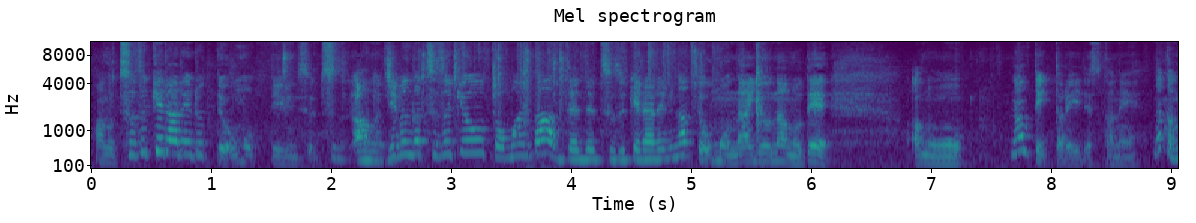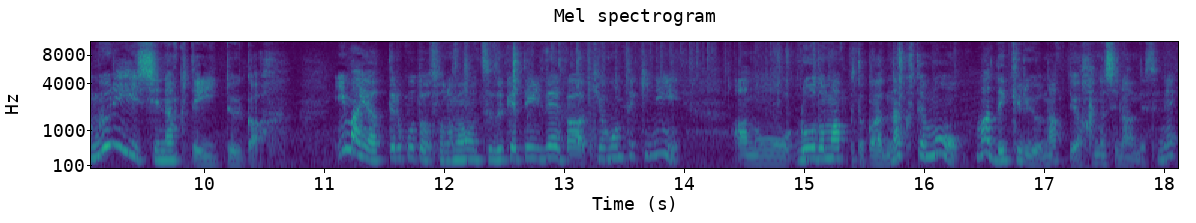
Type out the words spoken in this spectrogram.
あの続けられるって思っているんですよ。つあの自分が続けようと思えば全然続けられるなって思う内容なのであの何て言ったらいいですかね。なんか無理しなくていいというか今やってることをそのまま続けていれば基本的にあのロードマップとかなくても、まあ、できるよなっていう話なんですね。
